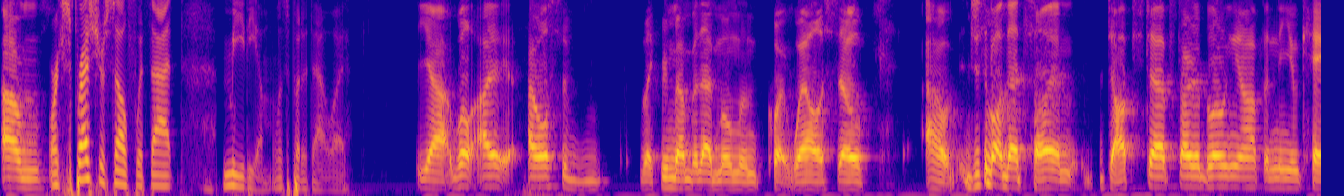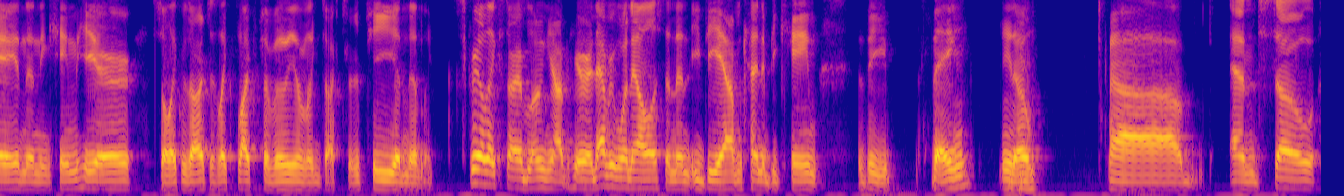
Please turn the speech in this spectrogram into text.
Um, or express yourself with that medium? Let's put it that way. Yeah, well, I I also like remember that moment quite well. So, uh, just about that time, dubstep started blowing up in the UK, and then it came here. So, like, with artists like Flux Pavilion, like Dr. P, and then like Skrillex started blowing up here, and everyone else, and then EDM kind of became the thing, you know. Uh, and so,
